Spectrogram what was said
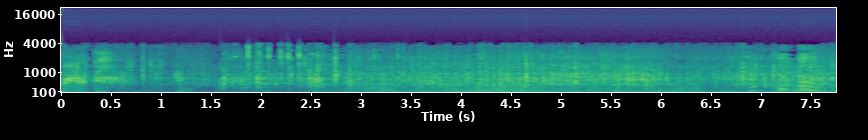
Sorry.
